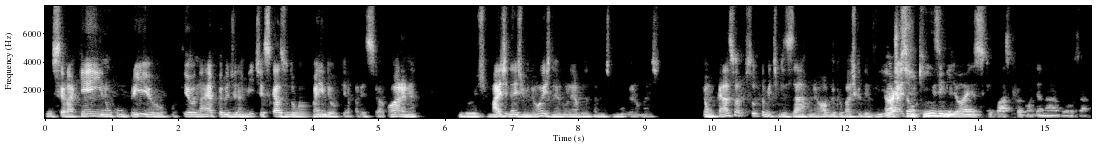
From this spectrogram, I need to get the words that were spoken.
não sei lá quem e não cumpriu, porque na época do Dinamite, esse caso do Wendel, que apareceu agora, né, dos mais de 10 milhões, né, eu não lembro exatamente o número, mas é um caso absolutamente bizarro, né? Óbvio que o Vasco devia. Eu acho mas... que são 15 milhões que o Vasco foi condenado a usar.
